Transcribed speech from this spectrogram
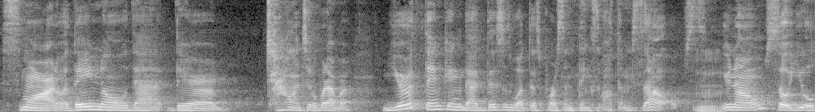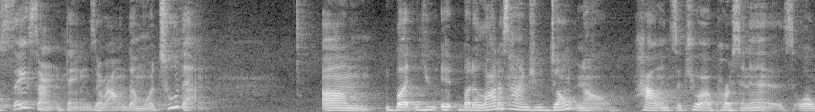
smart, or they know that they're talented, or whatever. You're thinking that this is what this person thinks about themselves, you know. So you'll say certain things around them or to them. Um, but you, it, but a lot of times you don't know how insecure a person is or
